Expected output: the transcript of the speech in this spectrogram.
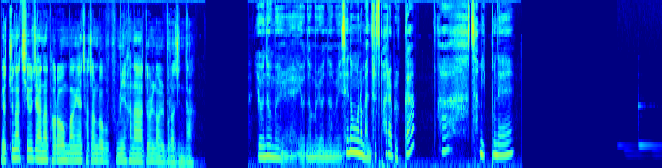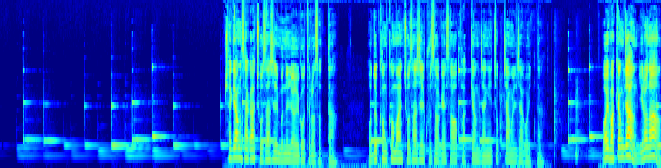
몇 주나 치우지 않아 더러운 방에 자전거 부품이 하나 둘 널브러진다. 요 놈을, 요 놈을, 요 놈을 새 놈으로 만들어서 팔아볼까? 아, 참 이쁘네. 최경사가 조사실 문을 열고 들어섰다. 어두컴컴한 조사실 구석에서 박 경장이 쪽잠을 자고 있다. 어이 박 경장 일어나.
